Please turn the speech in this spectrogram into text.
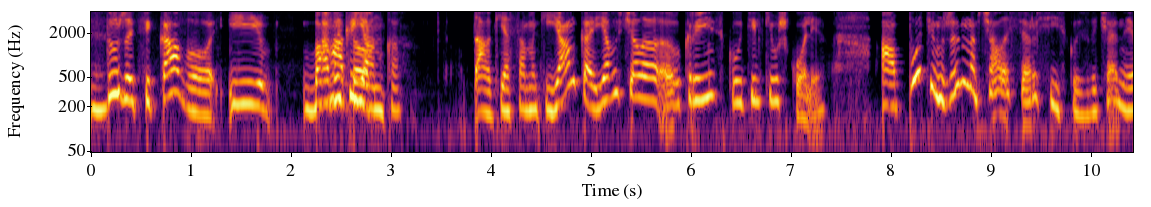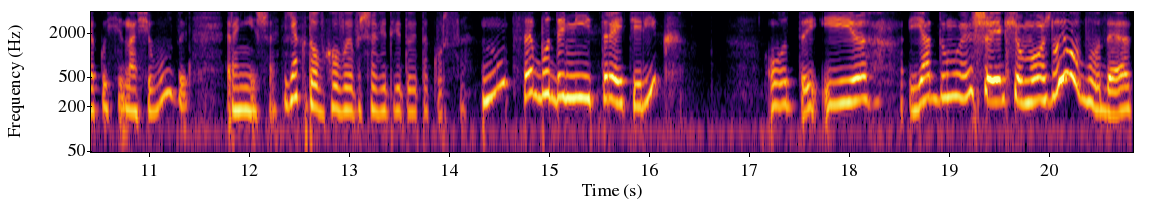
дуже цікаво і багато. А ви киянка? Так, я саме киянка, я вивчала українську тільки у школі. А потім вже навчалася російською, звичайно, як усі наші вузи раніше. Як довго ви вже відвідуєте курси? Ну, це буде мій третій рік. От і я думаю, що якщо можливо буде,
